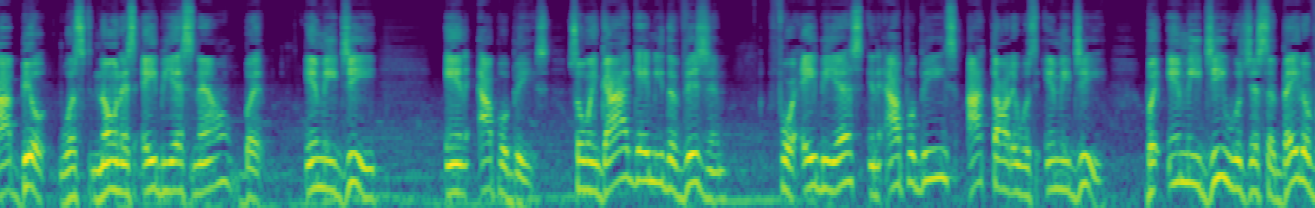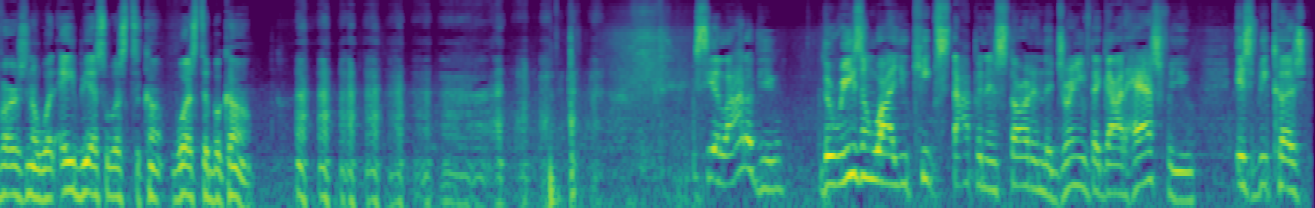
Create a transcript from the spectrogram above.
I built what's known as ABS now, but MEG in Applebee's. So when God gave me the vision for ABS in Applebee's, I thought it was MEG. But MEG was just a beta version of what ABS was to come was to become. See, a lot of you, the reason why you keep stopping and starting the dreams that God has for you is because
